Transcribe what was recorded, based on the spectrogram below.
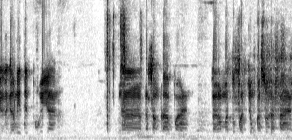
gagamitin po yan na kasangkapan para matupad yung kasulatan.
